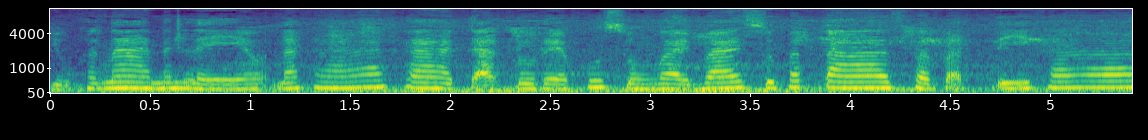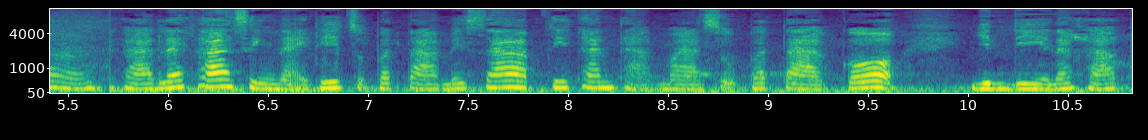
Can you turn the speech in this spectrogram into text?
อยู่ข้างหน้านั่นแล้วนะคะ ค่ะจากดูแลผู้สูงวัยบ้านสุภตาสวัสดีค่ะค่ะและถ้าสิ่งไหนที่สุภตาไม่ทราบที่ท่านถามมาสุภตาก็ยินดีนะคะ ไป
